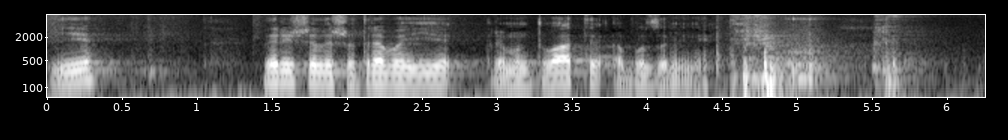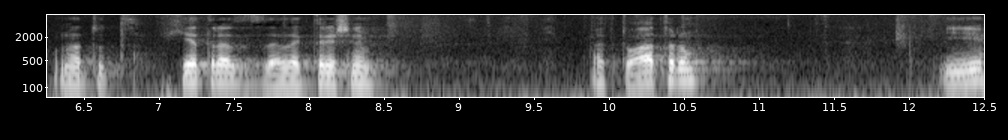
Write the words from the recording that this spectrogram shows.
і вирішили, що треба її ремонтувати або замінити. Вона тут хитра з електричним актуатором. І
